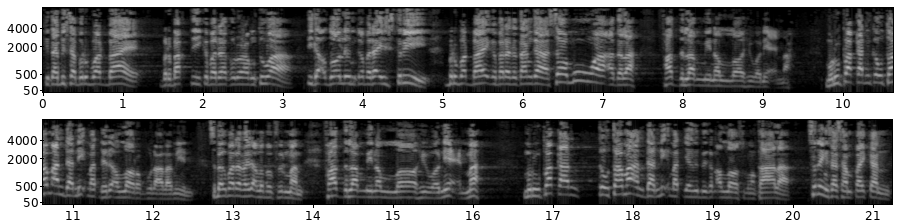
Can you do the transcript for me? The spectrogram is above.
kita bisa berbuat baik, berbakti kepada kedua orang tua, tidak dolim kepada istri, berbuat baik kepada tetangga, semua adalah fadlam minallahi wa ni'mah. Merupakan keutamaan dan nikmat dari Allah Rabbul Alamin. Sebagaimana tadi Allah berfirman, fadlam minallahi wa ni'mah. Merupakan keutamaan dan nikmat yang diberikan Allah Subhanahu taala. Sering saya sampaikan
